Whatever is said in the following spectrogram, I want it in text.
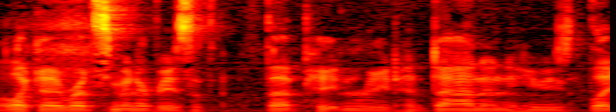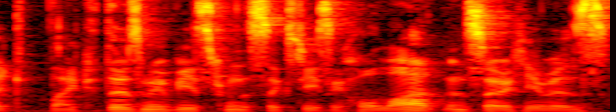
Like I read some interviews that, that Peyton Reed had done, and he like liked those movies from the '60s a whole lot, and so he was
